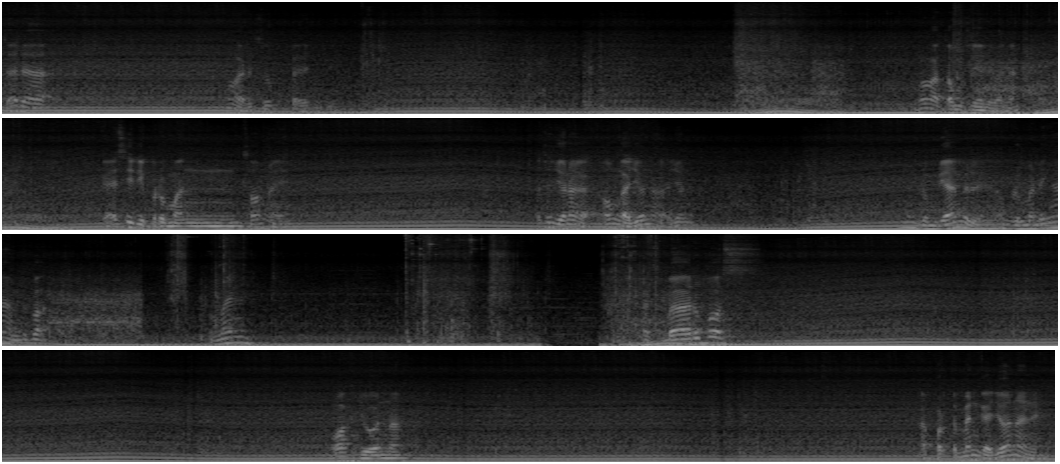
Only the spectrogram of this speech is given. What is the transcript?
Kita ada Oh, ada ya. Gua nggak tahu musuhnya di mana. Kayaknya sih di perumahan sono ya. Atau Jona nggak? Oh nggak Jona, nggak Jona. Ini belum diambil ya? Oh, belum ada yang ngambil pak. Pemain nih. Pas baru bos. Wah Jona. Apartemen gak Jona nih?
